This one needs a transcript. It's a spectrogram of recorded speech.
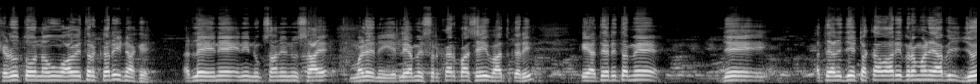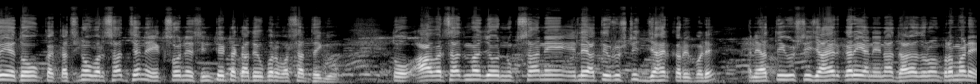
ખેડૂતો નવું વાવેતર કરી નાખે. એટલે એને એની નુકસાનીનું સહાય મળે નહીં. એટલે અમે સરકાર પાસે એ વાત કરી કે અત્યારે તમે જે અત્યારે જે ટકાવારી પ્રમાણે આપણે જોઈએ તો કચ્છનો વરસાદ છે ને એકસો ને સિત્તેર ટકાથી ઉપર વરસાદ થઈ ગયો. તો આ વરસાદમાં જો નુકસાની એટલે અતિવૃષ્ટિ જ જાહેર કરવી પડે. અને અતિવૃષ્ટિ જાહેર કરી અને એના ધારાધોરણ પ્રમાણે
